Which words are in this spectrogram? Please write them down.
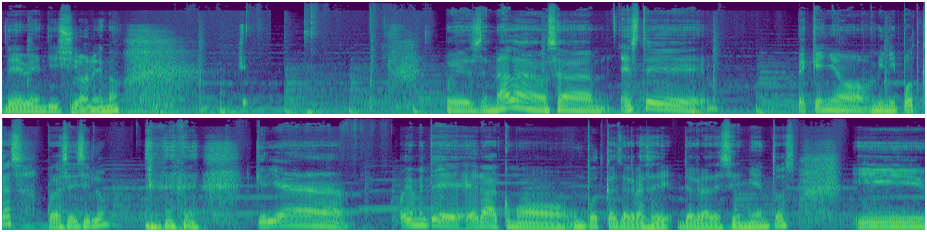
de bendiciones, ¿no? Pues nada, o sea, este pequeño mini podcast, por así decirlo, quería obviamente era como un podcast de, de, agradecimientos y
